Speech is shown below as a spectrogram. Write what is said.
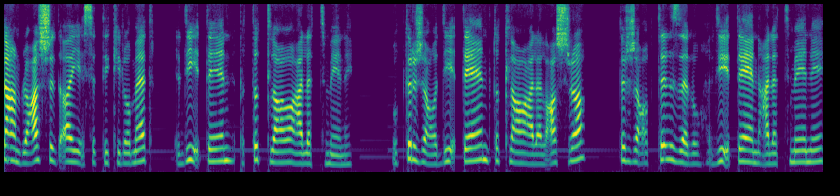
بتعملوا عشر دقايق ستة كيلومتر دقيقتين بتطلعوا على الثمانية وبترجعوا دقيقتين بتطلعوا على العشرة بترجعوا بتنزلوا دقيقتين على الثمانية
